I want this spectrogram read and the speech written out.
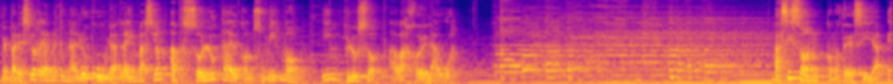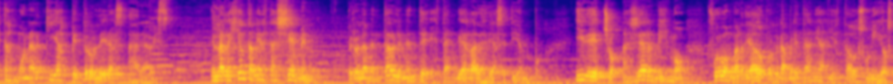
Me pareció realmente una locura la invasión absoluta del consumismo, incluso abajo del agua. Así son, como te decía, estas monarquías petroleras árabes. En la región también está Yemen, pero lamentablemente está en guerra desde hace tiempo. Y de hecho, ayer mismo fue bombardeado por Gran Bretaña y Estados Unidos,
